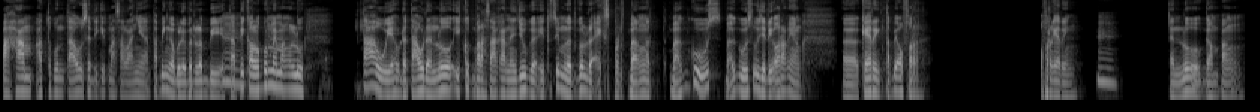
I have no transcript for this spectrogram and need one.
paham ataupun tahu sedikit masalahnya tapi nggak boleh berlebih. Hmm. Tapi kalaupun memang lu tahu ya udah tahu dan lu ikut merasakannya juga itu sih menurut gue udah expert banget bagus bagus lu jadi orang yang eh, caring tapi over over caring Hmm, dan lu gampang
